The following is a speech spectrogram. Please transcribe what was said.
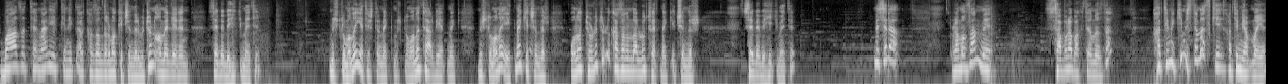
bazı temel yetkinlikler kazandırmak içindir. Bütün amellerin sebebi hikmeti. Müslümanı yetiştirmek, Müslümanı terbiye etmek, Müslümanı eğitmek içindir. Ona türlü türlü kazanımlar lütfetmek içindir. Sebebi hikmeti. Mesela Ramazan ve sabra baktığımızda hatimi kim istemez ki hatim yapmayı?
